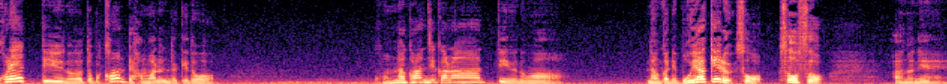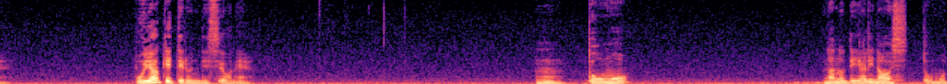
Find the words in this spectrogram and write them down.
これっていうのだとバコンってはまるんだけどこんな感じかなっていうのはなんかねぼやける。そう。そうそう。あのねぼやけてるんですよね。うん。と思う。なのでやり直しと思っ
